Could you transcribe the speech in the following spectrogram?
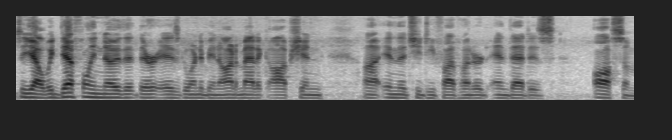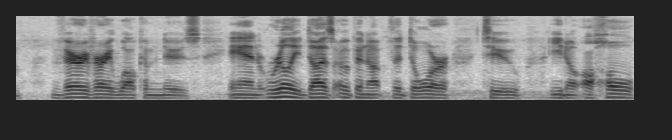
So yeah, we definitely know that there is going to be an automatic option uh, in the GT500, and that is awesome very very welcome news and really does open up the door to you know a whole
